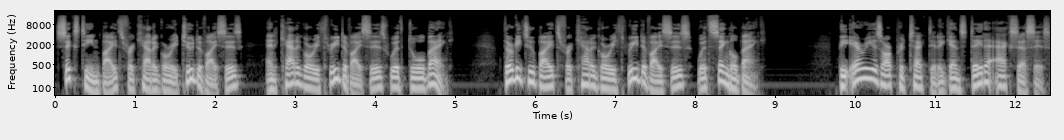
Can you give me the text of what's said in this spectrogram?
16 bytes for Category 2 devices and Category 3 devices with dual bank, 32 bytes for Category 3 devices with single bank. The areas are protected against data accesses.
